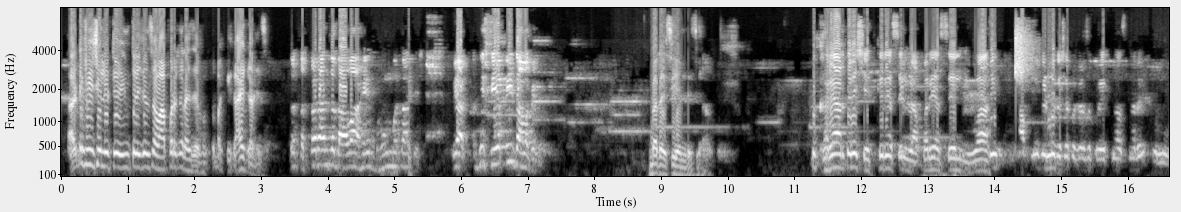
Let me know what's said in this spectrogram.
आर्टिफिशियल इंटेलिजन्सचा वापर करायचा आहे फक्त बाकी काय करायचं? तर सत्तारांचा दावा आहे बहुमता अगदी सीएमनी दावा केला. बरं खऱ्या अर्थाने शेतकरी असेल व्यापारी असेल युवा असेल आपल्याकडनं कशा प्रकारचा प्रयत्न असणार आहे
